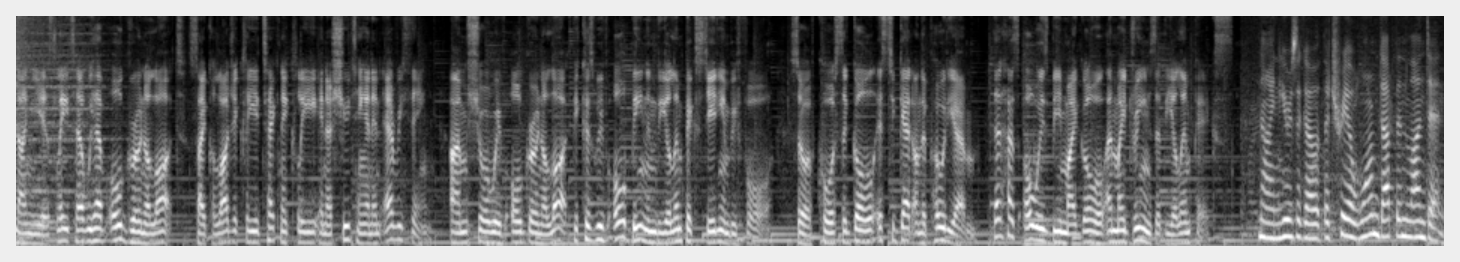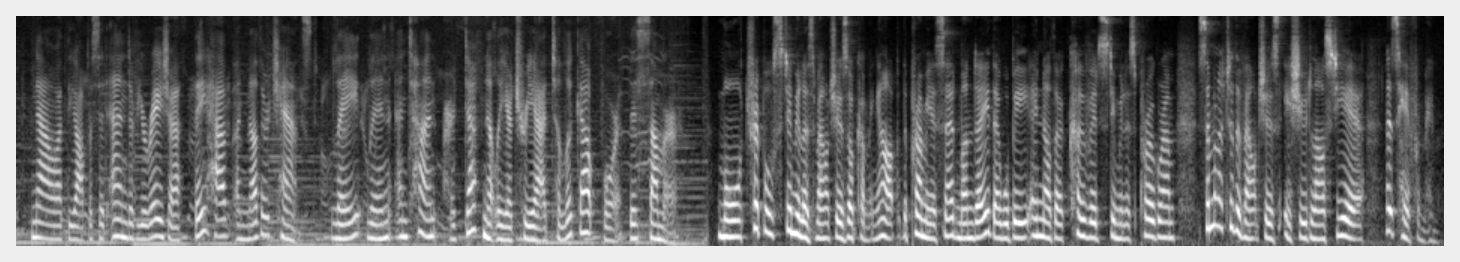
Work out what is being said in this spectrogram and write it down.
Nine years later, we have all grown a lot, psychologically, technically, in our shooting, and in everything. I'm sure we've all grown a lot because we've all been in the Olympic Stadium before. So, of course, the goal is to get on the podium. That has always been my goal and my dreams at the Olympics. Nine years ago, the trio warmed up in London. Now, at the opposite end of Eurasia, they have another chance. Lei, Lin, and Tan are definitely a triad to look out for this summer. More triple stimulus vouchers are coming up. The Premier said Monday there will be another COVID stimulus programme similar to the vouchers issued last year. Let's hear from him.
